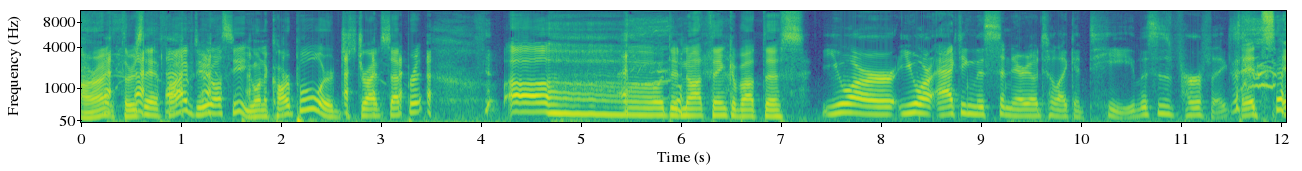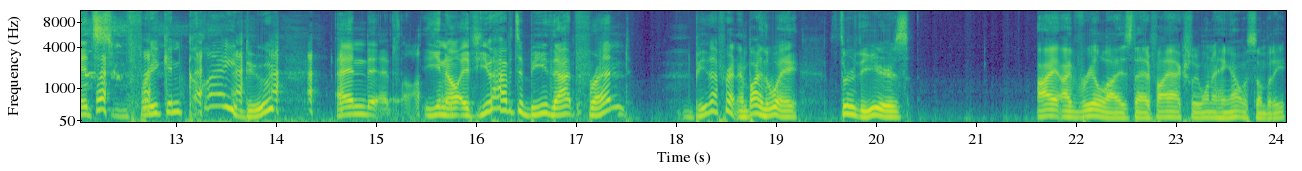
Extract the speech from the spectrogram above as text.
All right, Thursday at five, dude. I'll see you. You want to carpool or just drive separate? Oh, did not think about this. You are you are acting this scenario to like a T. This is perfect. It's it's freaking Clay, dude. And you know, if you have to be that friend, be that friend. And by the way, through the years, I I've realized that if I actually want to hang out with somebody,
